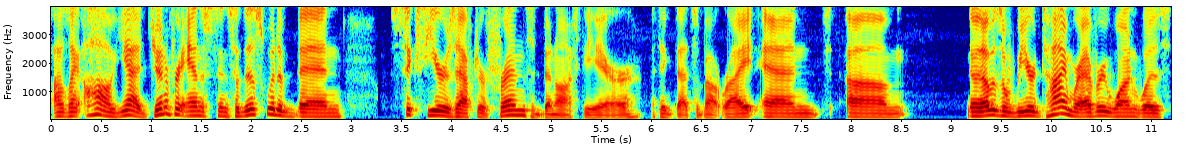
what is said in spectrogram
I was like, oh yeah, Jennifer Aniston. So this would have been six years after Friends had been off the air. I think that's about right. And um, you know, that was a weird time where everyone was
